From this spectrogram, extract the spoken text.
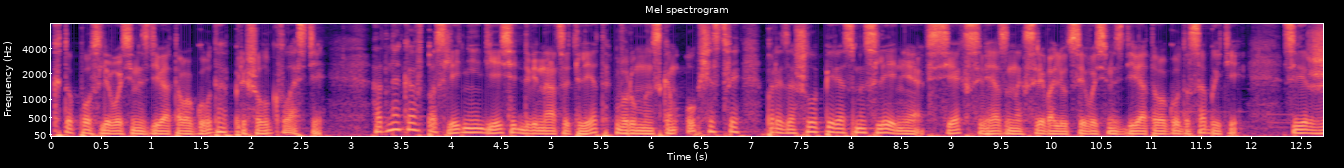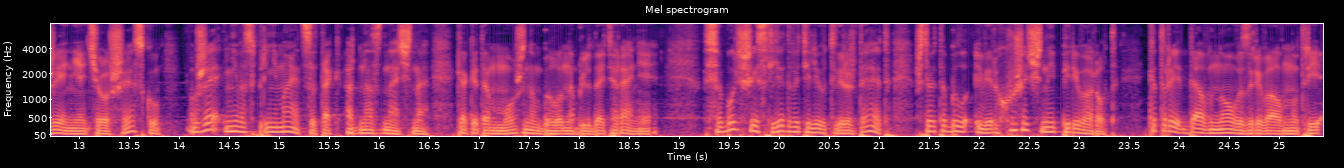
кто после 1989 года пришел к власти – Однако в последние 10-12 лет в румынском обществе произошло переосмысление всех связанных с революцией 89 года событий. Свержение Чаушеску уже не воспринимается так однозначно, как это можно было наблюдать ранее. Все больше исследователей утверждают, что это был верхушечный переворот – который давно вызревал внутри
